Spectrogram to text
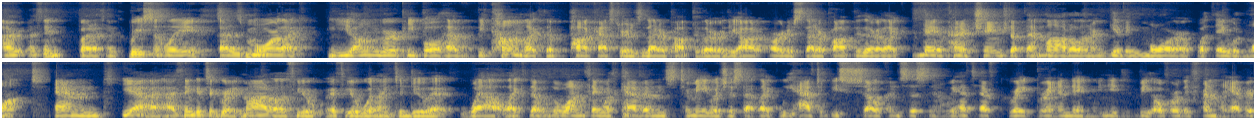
I, I think. But I think recently, as more like younger people have become like the podcasters that are popular or the artists that are popular like they have kind of changed up that model and are giving more what they would want. And yeah i think it's a great model if you're if you're willing to do it well. Like the, the one thing with kevin's to me was just that like we have to be so consistent. We have to have great branding. We need to be overly friendly. Every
